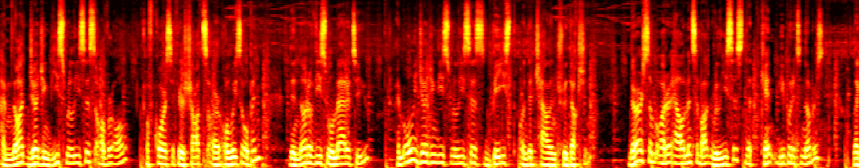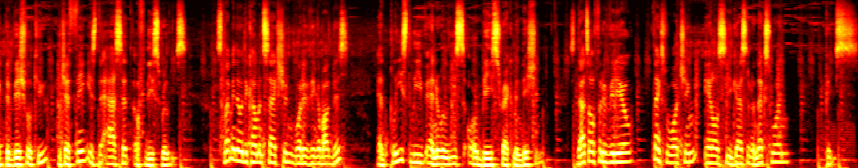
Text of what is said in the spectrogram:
I'm not judging these releases overall. Of course, if your shots are always open, then none of these will matter to you. I'm only judging these releases based on the challenge reduction. There are some other elements about releases that can't be put into numbers, like the visual cue, which I think is the asset of this release. So let me know in the comment section what do you think about this, and please leave any release or base recommendation. So that's all for the video. Thanks for watching and I'll see you guys in the next one. Peace.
